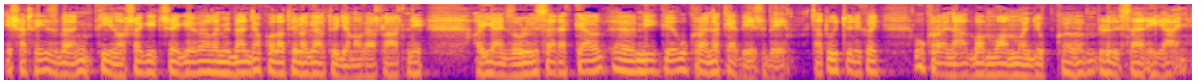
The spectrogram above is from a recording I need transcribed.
és hát részben Kína segítségével, amiben gyakorlatilag el tudja magát látni a hiányzó lőszerekkel, míg Ukrajna kevésbé. Tehát úgy tűnik, hogy Ukrajnában van mondjuk lőszerhiány.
